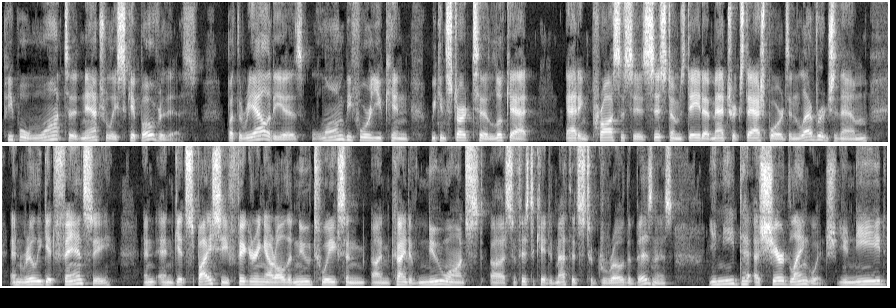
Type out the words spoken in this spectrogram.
People want to naturally skip over this. But the reality is, long before you can, we can start to look at adding processes, systems, data, metrics, dashboards, and leverage them and really get fancy and, and get spicy, figuring out all the new tweaks and, and kind of nuanced, uh, sophisticated methods to grow the business, you need a shared language. You need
